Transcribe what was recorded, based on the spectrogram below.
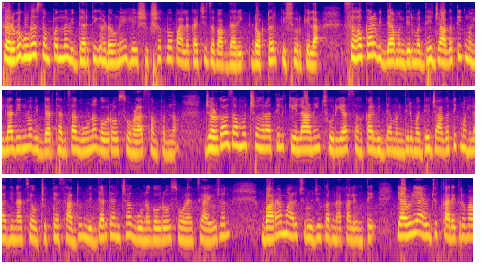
सर्व गुणसंपन्न विद्यार्थी घडवणे हे शिक्षक व पालकाची जबाबदारी डॉक्टर किशोर केला. सहकार विद्या मंदिरमध्ये जागतिक महिला दिन व विद्यार्थ्यांचा गुणगौरव सोहळा संपन्न. जळगाव जामोद शहरातील केला आणि छोरिया सहकार विद्या मंदिरमध्ये जागतिक महिला दिनाचे औचित्य साधून विद्यार्थ्यांच्या गुणगौरव सोहळ्याचे आयोजन बारा मार्च रोजी करण्यात आले होते. यावेळी आयोजित कार्यक्रमा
